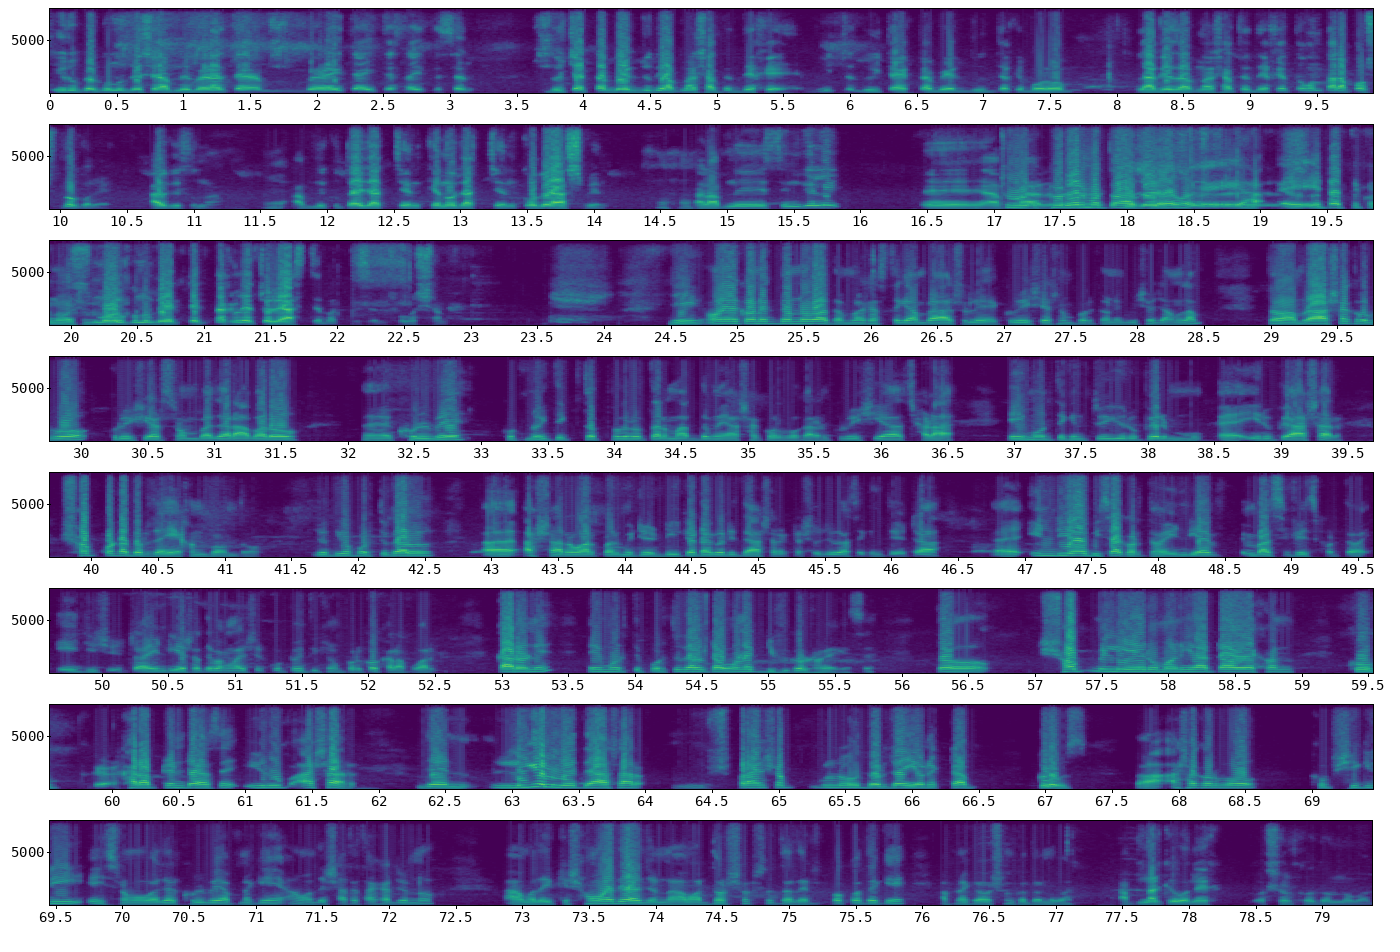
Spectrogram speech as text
ইউরোপের কোনো দেশে আপনি বেড়াইতে বেড়াইতে আইতে চাইতেছেন দুই চারটা ব্যাগ যদি আপনার সাথে দেখে দুইটা একটা ব্যাগ যদি তাকে বড় লাগেজ আপনার সাথে দেখে তখন তারা প্রশ্ন করে আর কিছু না হ্যাঁ। আপনি কোথায় যাচ্ছেন কেন যাচ্ছেন কবে আসবেন আর আপনি সিঙ্গেলি আপনার ট্যুরের মতো আসলে এটাতে কোনো স্মল কোনো ব্যাগ ট্যাগ থাকলে চলে আসতে পারতেছেন সমস্যা না জি অনেক অনেক ধন্যবাদ। আমার কাছ থেকে আমরা আসলে ক্রোয়েশিয়া সম্পর্কে অনেক বিষয় জানলাম। তো আমরা আশা করব ক্রোয়েশিয়ার শ্রমবাজার আবারও খুলবে। কূটনৈতিক তৎপরতার মাধ্যমে আশা করব কারণ ক্রোয়েশিয়া ছাড়া এই মুহূর্তে কিন্তু ইউরোপের ইউরোপে আসার সবকটা দরজাই এখন বন্ধ। যদিও পর্তুগাল আসার ওয়ার্ক পারমিটের ডি ক্যাটাগরিতে আসার একটা সুযোগ আছে, কিন্তু এটা ইন্ডিয়া ভিসা করতে হয় ইন্ডিয়া এম্বাসি ফেস করতে হয়। এই জিনিসটা ইন্ডিয়ার সাথে বাংলাদেশের কূটনৈতিক সম্পর্ক খারাপ হওয়ার কারণে এই মুহূর্তে পর্তুগালটা অনেক ডিফিকাল্ট হয়ে গেছে। তো সব মিলিয়ে রোমানিয়াটাও এখন খুব খারাপ ট্রেন্ডে আছে। ইউরোপ আসার যে লিগেল ওয়েতে আসার প্রায় সবগুলো দরজাই অনেকটা ক্লোজ তো আশা করব খুব শীঘ্রই এই শ্রমবাজার খুলবে আপনাকে আমাদের সাথে থাকার জন্য। আমাদেরকে সময় দেওয়ার জন্য, আমার দর্শক শ্রোতাদের পক্ষ থেকে আপনাকে অসংখ্য ধন্যবাদ। আপনাকে অনেক অসংখ্য ধন্যবাদ।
